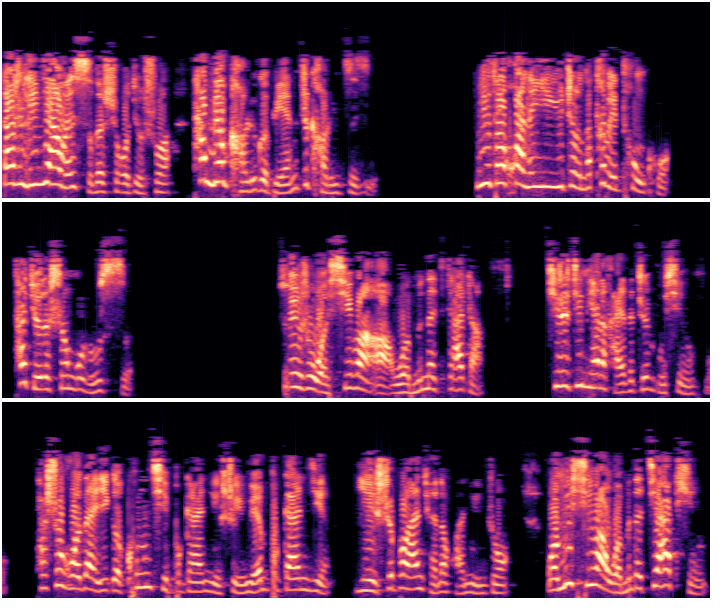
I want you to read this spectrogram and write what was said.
当时林佳文死的时候就说，他没有考虑过别人，只考虑自己，因为他患了抑郁症，他特别痛苦，他觉得生不如死。所以说我希望啊，我们的家长，其实今天的孩子真不幸福，他生活在一个空气不干净、水源不干净、饮食不安全的环境中。我们希望我们的家庭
